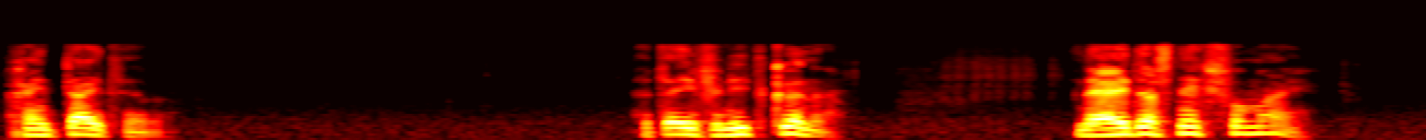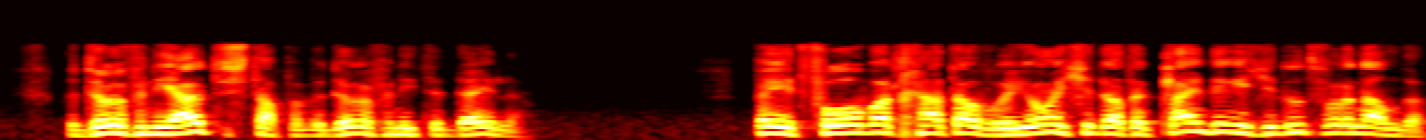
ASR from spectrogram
Geen tijd hebben het even niet kunnen. Nee, dat is niks voor mij. We durven niet uit te stappen, we durven niet te delen. Pay it forward gaat over een jongetje dat een klein dingetje doet voor een ander.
